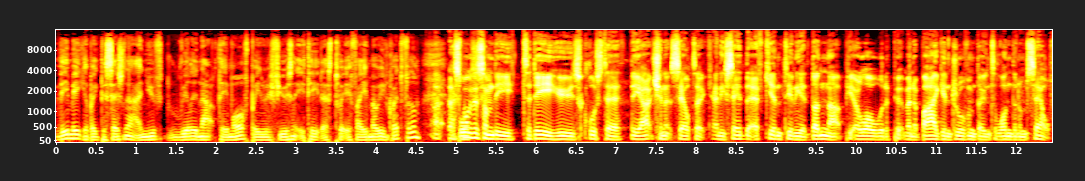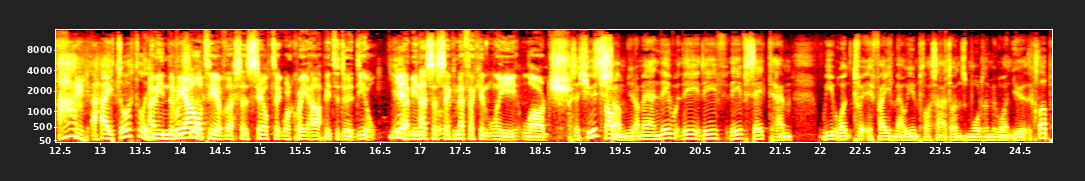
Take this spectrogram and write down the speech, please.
they make a big decision, and you've really knocked them off by refusing to take this 25 million quid for them. I, I spoke to somebody today who's close to the action at Celtic, and he said that if Kieran Tierney had done that, Peter Lawwell would have put him in a bag and drove him down to London himself. Aye, aye, totally. I mean, the reality of this is Celtic were quite happy to do a deal. Yeah, I mean, absolutely. it's a significantly large. It's a huge sum. you know what I mean? And they they they've they've said to him, we want twenty five million plus add-ons more than we want you at the club.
